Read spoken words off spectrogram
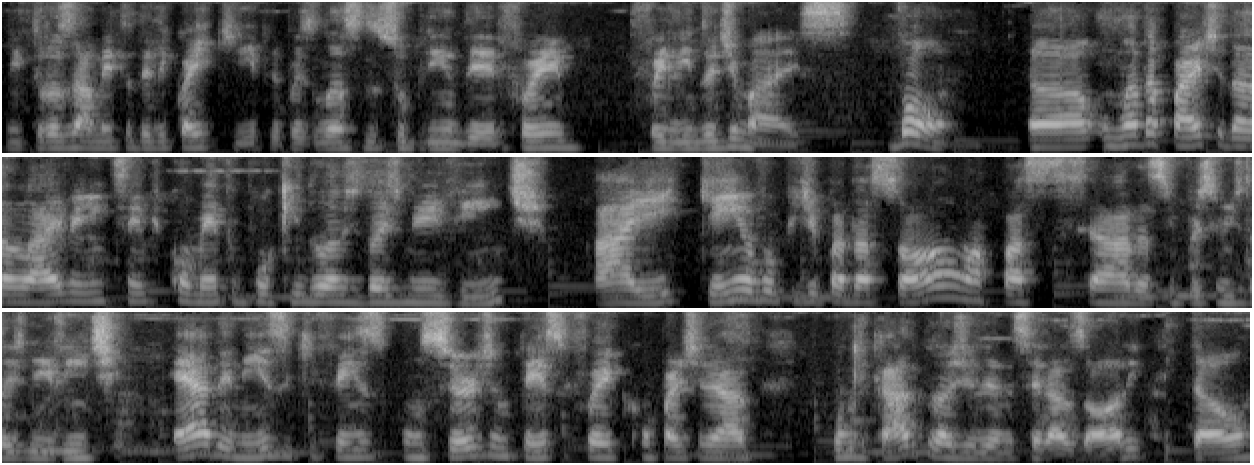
O entrosamento dele com a equipe, depois o lance do sobrinho dele foi, foi lindo demais. Bom, uh, uma da parte da live a gente sempre comenta um pouquinho do ano de 2020. Aí, quem eu vou pedir para dar só uma passada assim por cima de 2020 é a Denise, que fez um de um texto que foi compartilhado, publicado pela Juliana Serrazoli. Então,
